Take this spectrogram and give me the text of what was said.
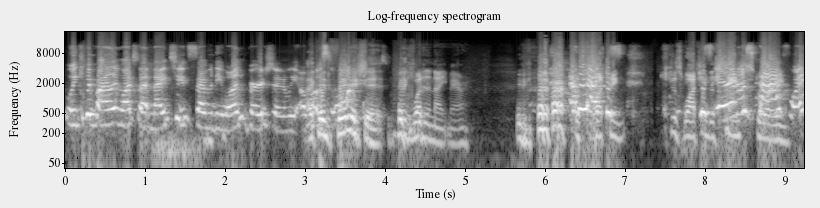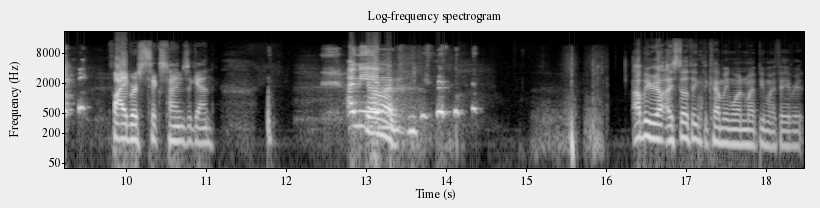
We can finally watch that 1971 version. We I almost can finish watched. it. What a nightmare! Watching, just watching the same story halfway. five or six times again. I mean, I'll be real. I still think the coming one might be my favorite.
